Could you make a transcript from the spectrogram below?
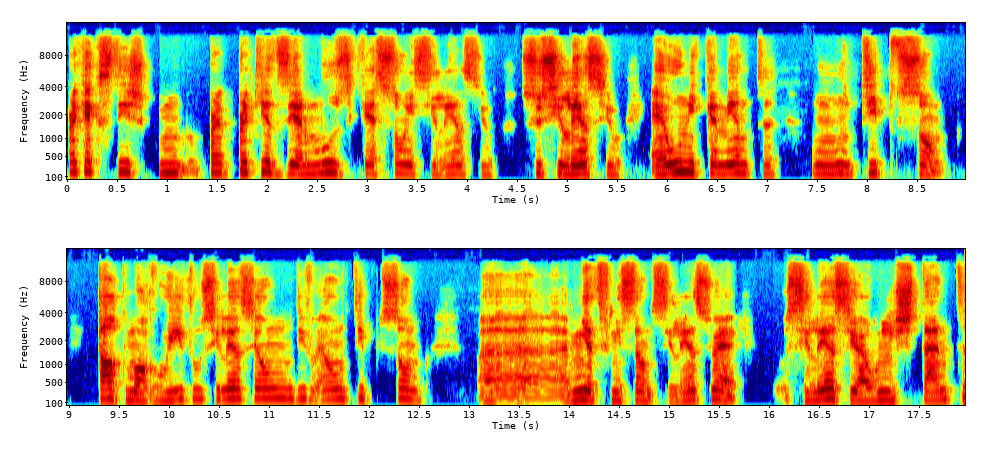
Para que é que se diz, para, para que dizer música é som e silêncio, se o silêncio é unicamente um, um tipo de som? Tal como o ruído, o silêncio é um, é um tipo de som. A minha definição de silêncio é: o silêncio é o instante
